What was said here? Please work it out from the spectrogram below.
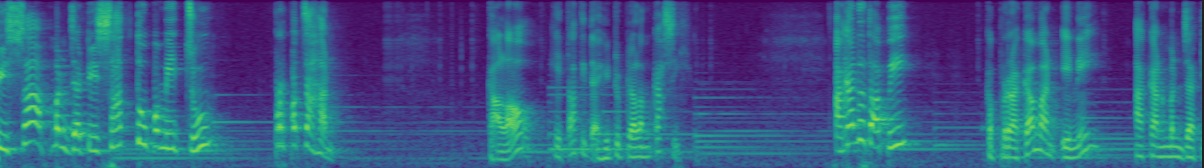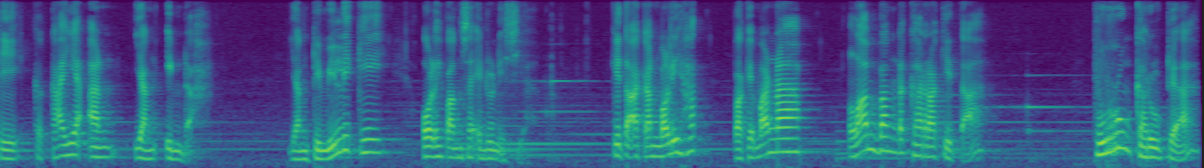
bisa menjadi satu pemicu perpecahan kalau kita tidak hidup dalam kasih. Akan tetapi, keberagaman ini akan menjadi kekayaan yang indah yang dimiliki oleh bangsa Indonesia. Kita akan melihat bagaimana lambang negara kita burung Garuda,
